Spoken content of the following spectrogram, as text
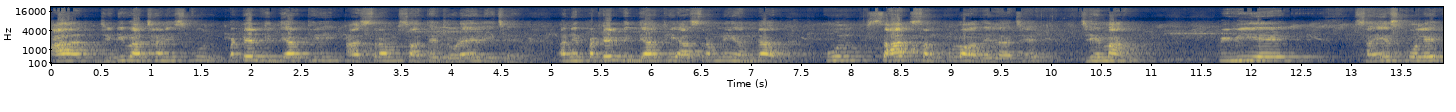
આ જીડી વાછાણી સ્કૂલ પટેલ વિદ્યાર્થી આશ્રમ સાથે જોડાયેલી છે. અને પટેલ વિદ્યાર્થી આશ્રમની અંદર કુલ સાત સંકુલો આવેલા છે, જેમાં પીવીએ સાયન્સ કોલેજ,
